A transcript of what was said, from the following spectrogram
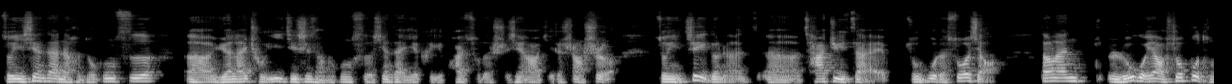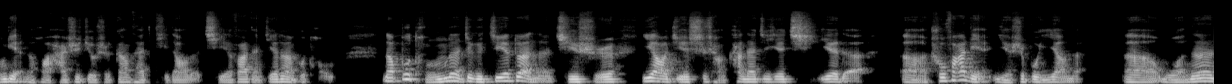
所以现在呢，很多公司呃原来处于一级市场的公司，现在也可以快速的实现二级的上市了。所以这个呢，呃，差距在逐步的缩小。当然，如果要说不同点的话，还是就是刚才提到的企业发展阶段不同。那不同的这个阶段呢，其实医药级市场看待这些企业的呃出发点也是不一样的。呃，我呢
